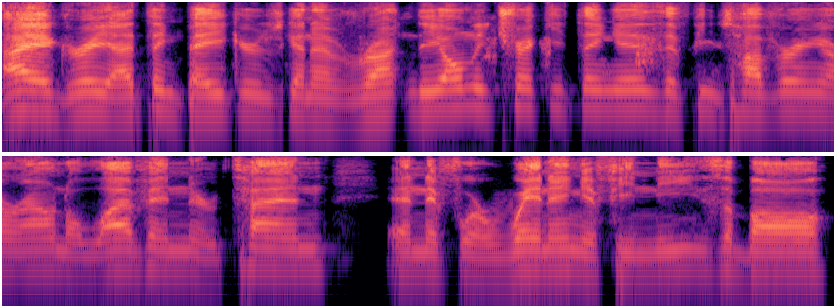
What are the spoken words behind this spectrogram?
I agree. I think Baker's going to run. The only tricky thing is if he's hovering around 11 or 10, and if we're winning, if he needs the ball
